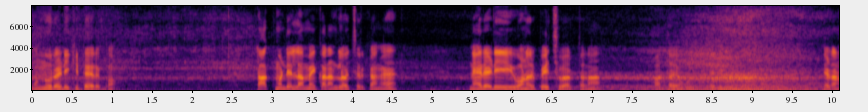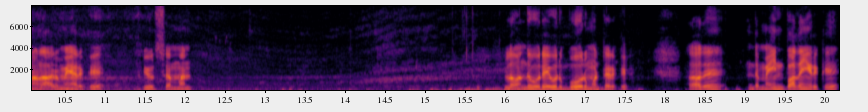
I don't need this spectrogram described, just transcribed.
முந்நூறு அடிக்கிட்ட இருக்கும். டாக்குமெண்ட் எல்லாமே கரண்டில் வச்சுருக்காங்க. நேரடி ஓனர் பேச்சுவார்த்தை தான். பார்த்தாவே உங்களுக்கு தெரியும். இடம் நல்லா அருமையாக இருக்குது பியூர் செம்மண் உள்ளே வந்து ஒரே ஒரு போர் மட்டும் இருக்குது அதாவது இந்த மெயின் பாதையும் இருக்குது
